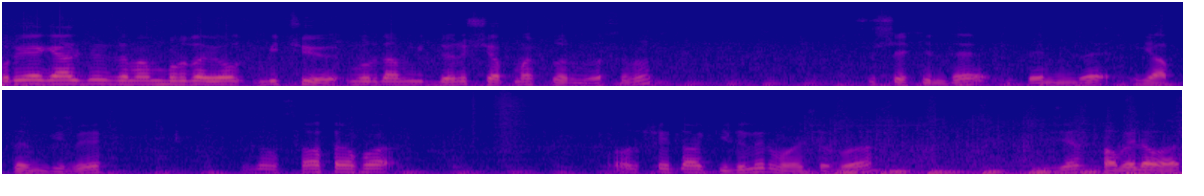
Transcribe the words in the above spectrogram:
Buraya geldiğiniz zaman burada yol bitiyor. Buradan bir dönüş yapmak zorundasınız. Şu şekilde benim de yaptığım gibi. Buradan sağ tarafa bir şey daha gidilir mi acaba? Diyeceğim tabela var.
